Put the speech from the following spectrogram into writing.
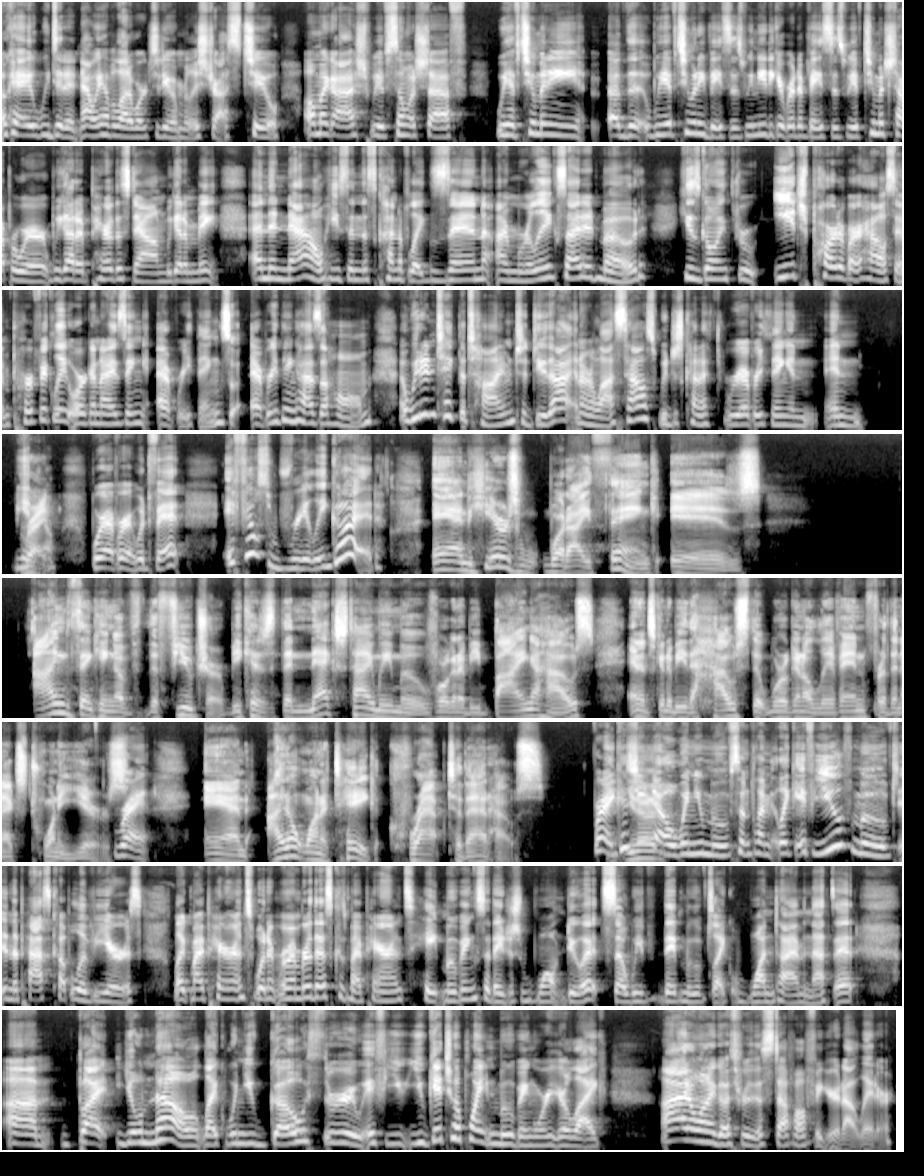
okay, we did it. Now we have a lot of work to do. I'm really stressed. To oh my gosh, we have so much stuff. We have too many of the we have too many vases. We need to get rid of vases. We have too much Tupperware. We got to pare this down. We got to make and then now he's in this kind of like zen, I'm really excited mode. He's going through each part of our house and perfectly organizing everything. So everything has a home. And we didn't take the time to do that in our last house. We just kind of threw everything in in you Right. know wherever it would fit. It feels really good. And here's what I think is I'm thinking of the future because the next time we move, we're going to be buying a house and it's going to be the house that we're going to live in for the next 20 years. Right. And I don't want to take crap to that house. Right. Because You you, know know, what I- when you move, sometimes, like if you've moved in the past couple of years, like my parents wouldn't remember this because my parents hate moving. So they just won't do it. So we've, they've moved like one time and that's it. Um, but you'll know, like when you go through, if you, you get to a point in moving where you're like, I don't want to go through this stuff. I'll figure it out later.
